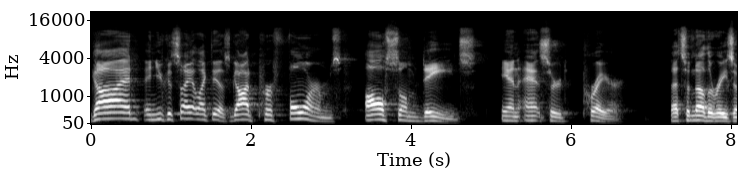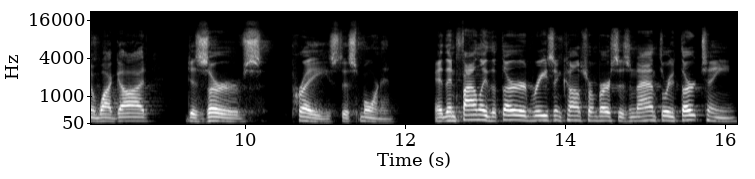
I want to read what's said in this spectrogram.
God, and you could say it like this God performs awesome deeds in answered prayer. That's another reason why God deserves praise this morning. And then finally, the third reason comes from verses 9 through 13.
